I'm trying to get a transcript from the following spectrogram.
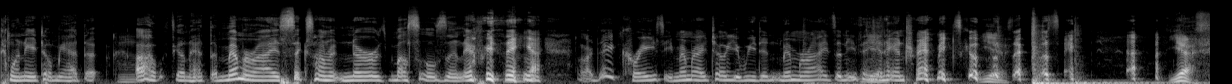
28 told me I had to. Mm-hmm. I was going to have to memorize 600 nerves, muscles, and everything. Mm-hmm. I, are they crazy? Remember, I told you we didn't memorize anything in Hamtramck school. Was- Yes.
